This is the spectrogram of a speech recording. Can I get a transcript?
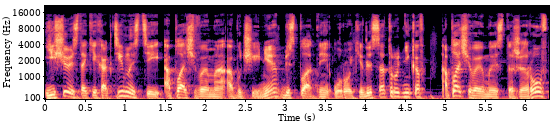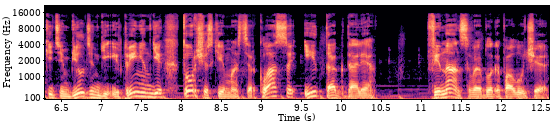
Еще из таких активностей оплачиваемое обучение, бесплатные уроки для сотрудников, оплачиваемые стажировки, тимбилдинги и тренинги, творческие мастер-классы и так далее. Финансовое благополучие.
